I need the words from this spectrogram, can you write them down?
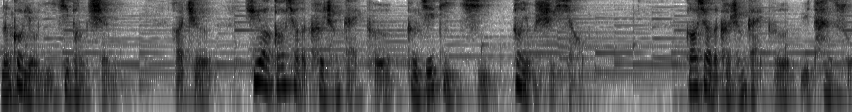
能够有一技傍身。而这需要高校的课程改革更接地气、更有实效。高校的课程改革与探索，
